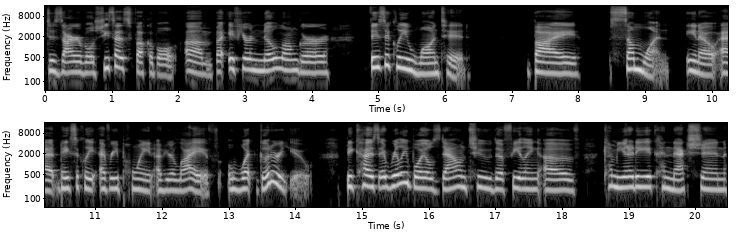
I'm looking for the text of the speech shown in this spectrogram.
desirable, she says fuckable, um, but if you're no longer physically wanted by someone, you know, at basically every point of your life, what good are you? Because it really boils down to the feeling of community, connection,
